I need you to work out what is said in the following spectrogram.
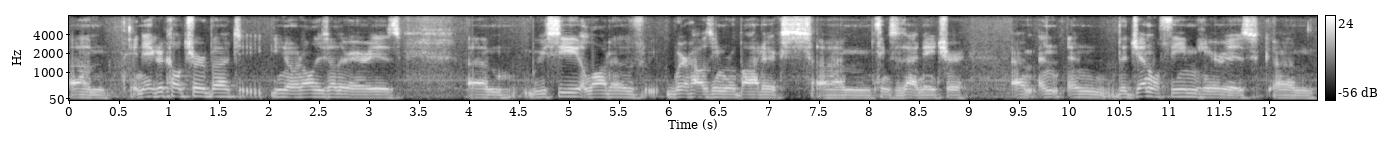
um, in agriculture, but you know in all these other areas. Um, we see a lot of warehousing robotics, um, things of that nature, um, and and the general theme here is um,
